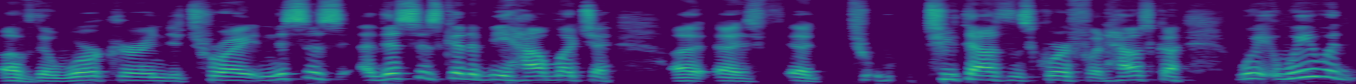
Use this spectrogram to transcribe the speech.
of the worker in Detroit. And this is this is going to be how much a, a, a, a two thousand square foot house cost. We we would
